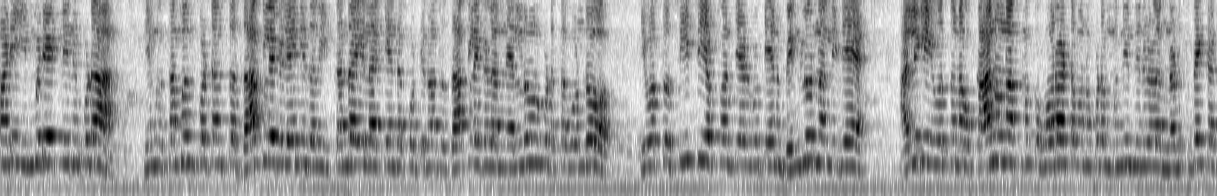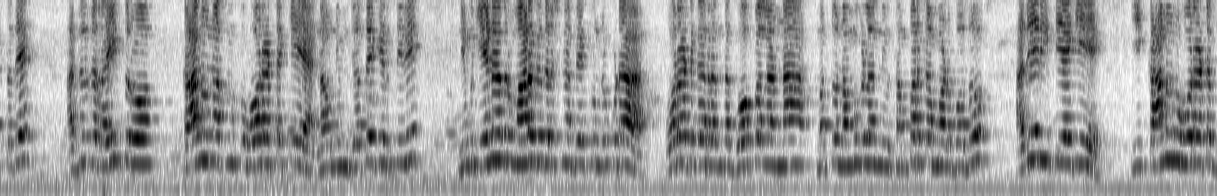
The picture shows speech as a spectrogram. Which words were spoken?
ಮಾಡಿ ಇಮ್ಮಿಡಿಯೇಟ್ಲಿ ಕೂಡ ನಿಮ್ಗೆ ಸಂಬಂಧಪಟ್ಟಂತ ದಾಖಲೆಗಳು ಏನಿದಾವೆ ಈ ಕಂದಾಯ ಇಲಾಖೆಯಿಂದ ಕೊಟ್ಟಿರುವಂತ ದಾಖಲೆಗಳನ್ನೆಲ್ಲರೂ ಕೂಡ ತಗೊಂಡು ಇವತ್ತು ಸಿ ಸಿ ಎಫ್ ಅಂತ ಹೇಳ್ಬಿಟ್ಟು ಏನು ಬೆಂಗಳೂರಿನಲ್ಲಿದೆ, ಅಲ್ಲಿಗೆ ಇವತ್ತು ನಾವು ಕಾನೂನಾತ್ಮಕ ಹೋರಾಟವನ್ನು ಕೂಡ ಮುಂದಿನ ದಿನಗಳಲ್ಲಿ ನಡೆಸಬೇಕಾಗ್ತದೆ. ಅದರಿಂದ ರೈತರು ಕಾನೂನಾತ್ಮಕ ಹೋರಾಟಕ್ಕೆ ನಾವು ನಿಮ್ ಜೊತೆಗಿರ್ತೀವಿ ನಿಮ್ಗೆ ಏನಾದ್ರೂ ಮಾರ್ಗದರ್ಶನ ಬೇಕು ಅಂದ್ರೂ ಕೂಡ ಹೋರಾಟಗಾರರಂತ ಗೋಪಾಲಣ್ಣ ಮತ್ತು ನಮ್ಮಗಳನ್ನ ನೀವು ಸಂಪರ್ಕ ಮಾಡಬಹುದು ಅದೇ ರೀತಿಯಾಗಿ ಈ ಕಾನೂನು ಹೋರಾಟದ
